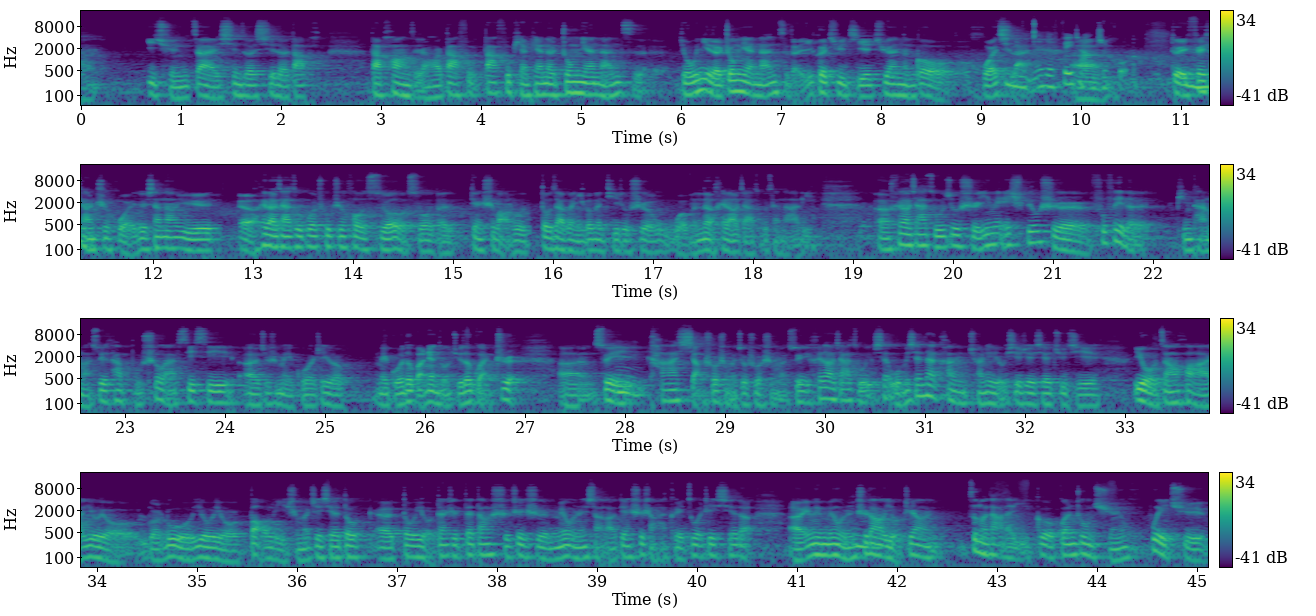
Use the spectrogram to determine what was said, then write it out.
一群在新泽西的大胖大胖子，然后大腹大腹便便的中年男子。油腻的中年男子的一个剧集，居然能够火起来，那就非常之火。对，非常之火，就相当于呃，《黑道家族》播出之后，所有所有的电视网络都在问一个问题，就是我们的《黑道家族》在哪里？呃，《黑道家族》就是因为 HBO 是付费的平台嘛，所以它不受 FCC，呃，就是美国这个。美国的广电总局的管制，呃，所以他想说什么就说什么。所以《黑道家族》现我们现在看《权力游戏》这些剧集，又有脏话，又有裸露，又有暴力，什么这些都呃都有。但是在当时，这是没有人想到电视上还可以做这些的，呃，因为没有人知道有这样这么大的一个观众群会去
